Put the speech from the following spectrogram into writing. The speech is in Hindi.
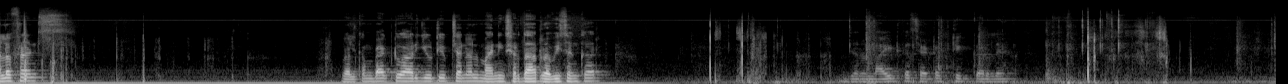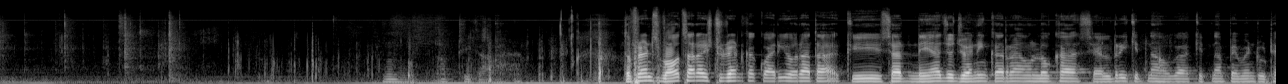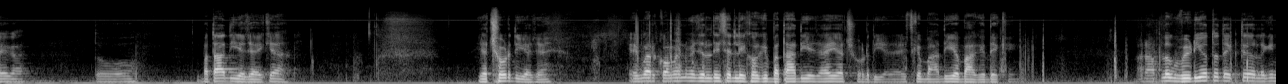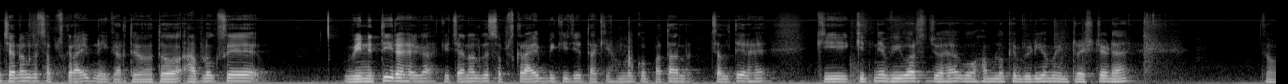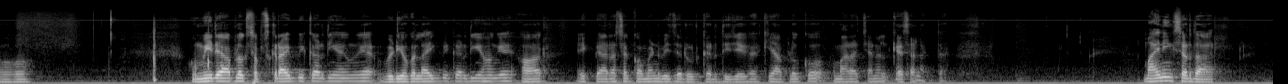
Hello friends welcome back to our YouTube channel mining Sardar Ravishankar जरा लाइट का सेटअप ठीक कर लें। हम्म, अब ठीक आ रहा है। तो फ्रेंड्स बहुत सारा स्टूडेंट का क्वेरी हो रहा था कि सर नया जो ज्वाइनिंग कर रहा है उन लोग का सैलरी कितना होगा? कितना पेमेंट उठेगा? तो बता दिया जाए क्या? या छोड़ दिया जाए। एक बार कमेंट में जल्दी से लिखो कि बता दिया जाए या छोड़ दिया जाए, इसके बाद ही अब आगे देखेंगे। और आप लोग वीडियो तो देखते हो, लेकिन चैनल को सब्सक्राइब नहीं करते हो तो आप लोग से विनती रहेगा कि चैनल को सब्सक्राइब भी कीजिए ताकि हम लोग को पता चलते रहे कि कितने व्यूअर्स जो है वो हम लोग के वीडियो में इंटरेस्टेड है। तो उम्मीद है आप लोग सब्सक्राइब भी कर दिए होंगे, वीडियो को लाइक भी कर दिए होंगे और एक प्यारा सा कमेंट भी ज़रूर कर दीजिएगा कि आप लोग को हमारा चैनल कैसा लगता है। Mining Sardar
